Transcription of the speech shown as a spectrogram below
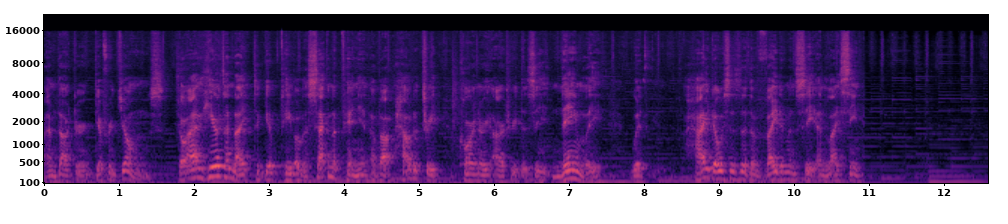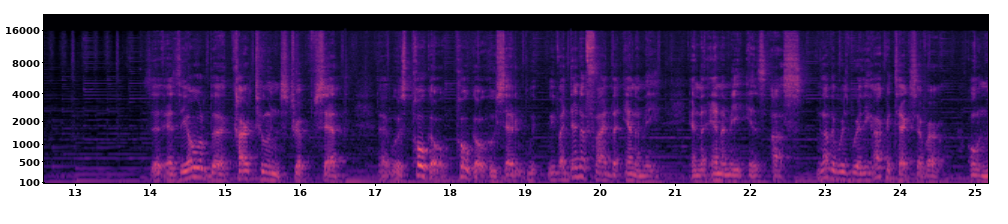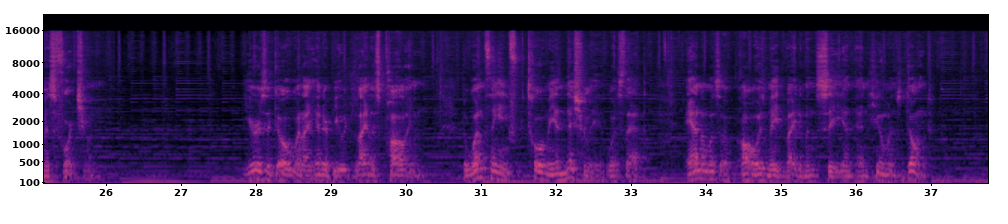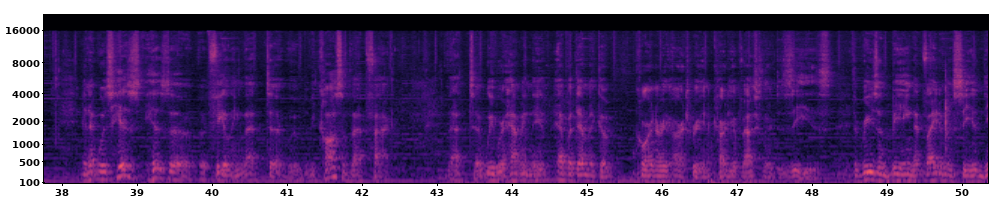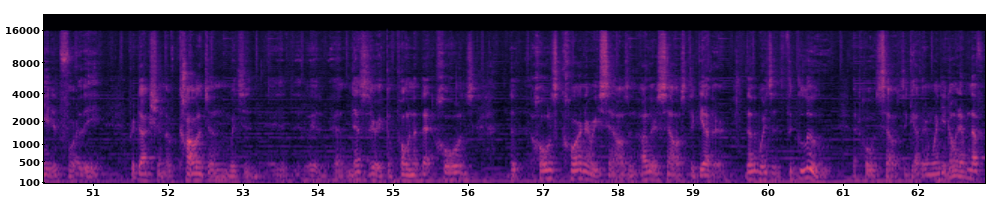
I'm Dr. Gifford Jones. So I'm here tonight to give people a second opinion about how to treat coronary artery disease, namely with high doses of the vitamin C and lysine. As the old uh, cartoon strip said, uh, it was Pogo, Pogo, who said, we've identified the enemy and the enemy is us. In other words, we're the architects of our own misfortune. Years ago when I interviewed Linus Pauling, the one thing he told me initially was that animals have always made vitamin C and, and humans don't. And it was his, his uh, feeling that uh, because of that fact, that uh, we were having the epidemic of coronary artery and cardiovascular disease. The reason being that vitamin C is needed for the production of collagen, which is a necessary component that holds that holds coronary cells and other cells together. In other words, it's the glue that holds cells together. And when you don't have enough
